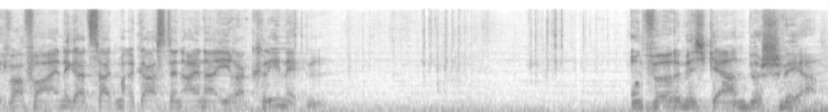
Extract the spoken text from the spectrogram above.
Ich war vor einiger Zeit mal Gast in einer ihrer Kliniken und würde mich gern beschweren.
